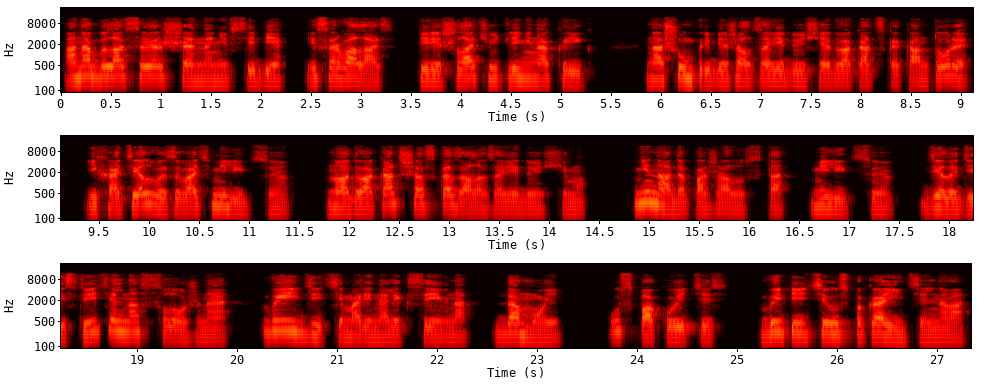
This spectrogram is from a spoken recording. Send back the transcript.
Она была совершенно не в себе и сорвалась, перешла чуть ли не на крик. На шум прибежал заведующий адвокатской конторы и хотел вызывать милицию. Но адвокатша сказала заведующему: "Не надо, пожалуйста, милицию. Дело действительно сложное. Вы идите, Марина Алексеевна, домой. Успокойтесь, выпейте успокоительного.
